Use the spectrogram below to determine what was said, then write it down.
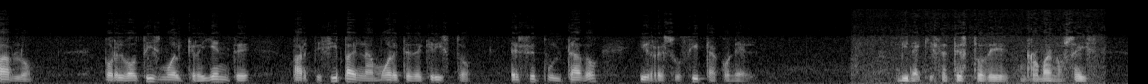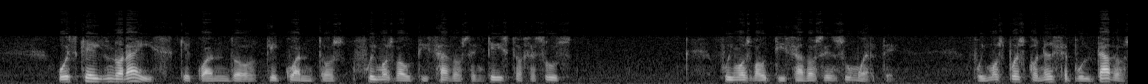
Pablo, por el bautismo el creyente participa en la muerte de Cristo, es sepultado y resucita con él. Viene aquí este texto de Romanos 6. ¿O es que ignoráis que cuando que cuantos fuimos bautizados en Cristo Jesús fuimos bautizados en su muerte? Fuimos pues con él sepultados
